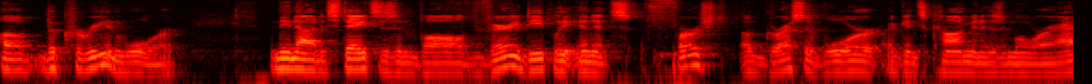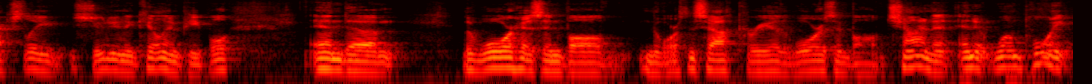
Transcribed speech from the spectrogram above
of the Korean War. And the United States is involved very deeply in its first aggressive war against communism, where we're actually shooting and killing people. And um, the war has involved North and South Korea. The war has involved China. And at one point,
